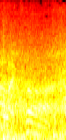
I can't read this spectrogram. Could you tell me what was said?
Malachi.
